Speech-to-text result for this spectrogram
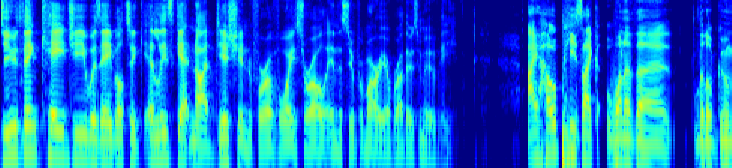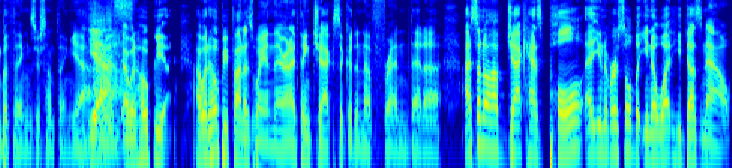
Do you think KG was able to at least get an audition for a voice role in the Super Mario Brothers movie? I hope he's like one of the little Goomba things or something. Yeah. I. I would, hope he I would hope he found his way in there. And I think Jack's a good enough friend that uh I just don't know if Jack has pull at Universal, but you know what? He does now.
